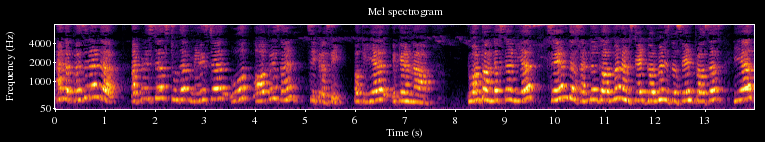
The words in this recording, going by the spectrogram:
And the President uh, administers to the Minister oath, office and secrecy. Okay, here you can, uh, you want to understand here, same the central government and state government is the same process. Here,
